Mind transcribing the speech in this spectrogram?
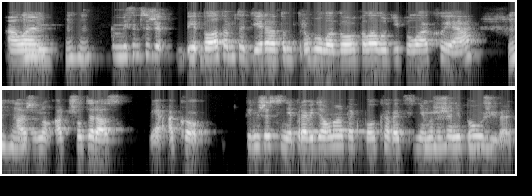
ale mm-hmm. myslím si, že bola tam tá diera na tom trhu, lebo veľa ľudí bolo ako ja. Mm-hmm. A že no a čo teraz? Ja ako tým, že si nepravidelná, tak polka vecí nemôžeš mm-hmm. ani používať.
